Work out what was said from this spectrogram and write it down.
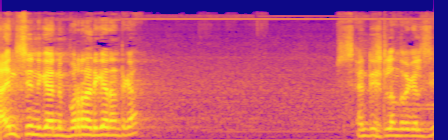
ఐన్స్టీన్ గారిని బుర్ర అడిగారంటగా? సైంటిస్టులు అందరూ కలిసి.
